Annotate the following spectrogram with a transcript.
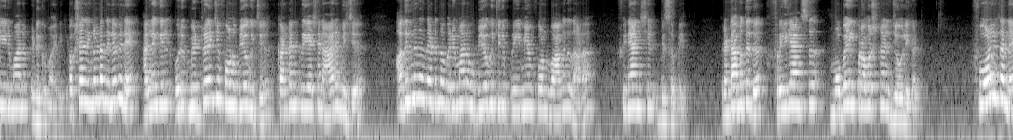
തീരുമാനം എടുക്കുമായിരിക്കും. പക്ഷെ നിങ്ങളുടെ നിലവിലെ അല്ലെങ്കിൽ ഒരു മിഡ് റേഞ്ച് ഫോൺ ഉപയോഗിച്ച് കണ്ടന്റ് ക്രിയേഷൻ ആരംഭിച്ച് അതിൽ നിന്ന് നേടുന്ന വരുമാനം ഉപയോഗിച്ച് ഒരു പ്രീമിയം ഫോൺ വാങ്ങുന്നതാണ് ഫിനാൻഷ്യൽ ഡിസിപ്ലിൻ രണ്ടാമത്തേത് ഫ്രീലാൻസ് മൊബൈൽ പ്രൊഫഷണൽ ജോലികൾ. ഫോണിൽ തന്നെ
